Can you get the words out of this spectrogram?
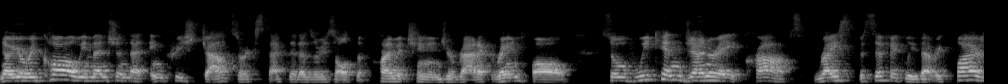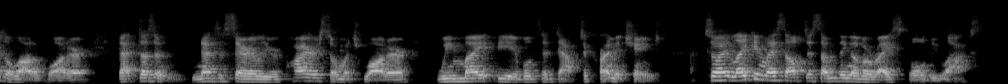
Now, you'll recall we mentioned that increased droughts are expected as a result of climate change, erratic rainfall. So if we can generate crops, rice specifically, that requires a lot of water, that doesn't necessarily require so much water, we might be able to adapt to climate change. So I liken myself to something of a rice Goldilocks.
